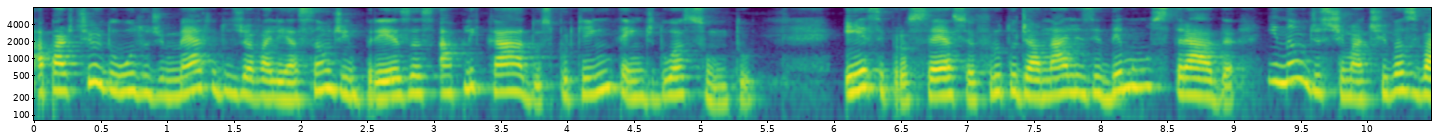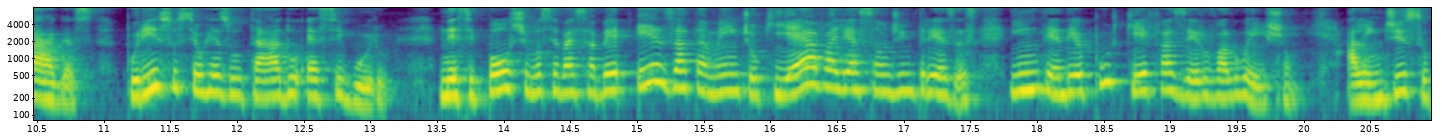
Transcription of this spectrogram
a partir do uso de métodos de avaliação de empresas aplicados por quem entende do assunto. Esse processo é fruto de análise demonstrada e não de estimativas vagas, por isso seu resultado é seguro. Nesse post você vai saber exatamente o que é avaliação de empresas e entender por que fazer o valuation. Além disso,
